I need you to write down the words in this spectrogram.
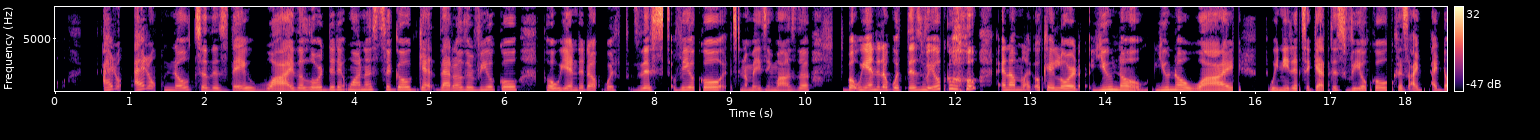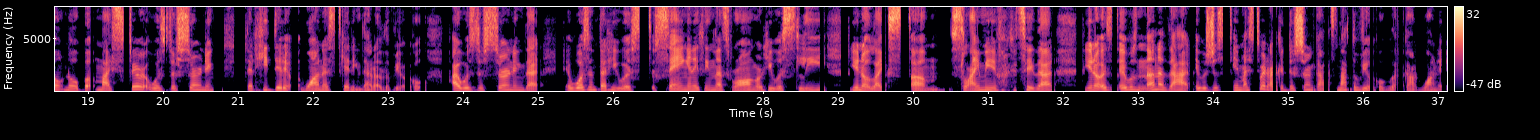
I don't I don't know to this day why the Lord didn't want us to go get that other vehicle, but we ended up with this vehicle. It's an amazing Mazda, but we ended up with this vehicle and I'm like, "Okay, Lord, you know. You know why we needed to get this vehicle because I, I don't know, but my spirit was discerning that he didn't want us getting that other vehicle. I was discerning that it wasn't that he was saying anything that's wrong or he was slee, you know, like um slimy, if I could say that. You know, it was none of that. It was just in my spirit, I could discern God's not the vehicle that God wanted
